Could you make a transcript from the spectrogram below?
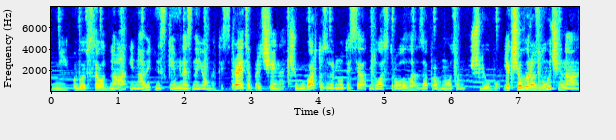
ні, ви все одна і навіть ні з ким не знайомитесь. Третя причина, чому варто звернутися до астролога за прогнозом шлюбу. Якщо ви розлучена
